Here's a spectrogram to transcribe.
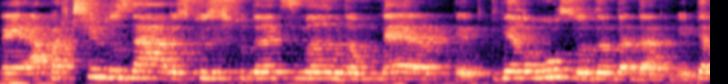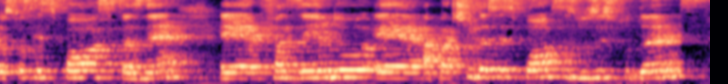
é, a partir dos dados que os estudantes mandam, né, pelo uso da, da, da, pelas suas respostas, né, é, fazendo é, a partir das respostas dos estudantes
